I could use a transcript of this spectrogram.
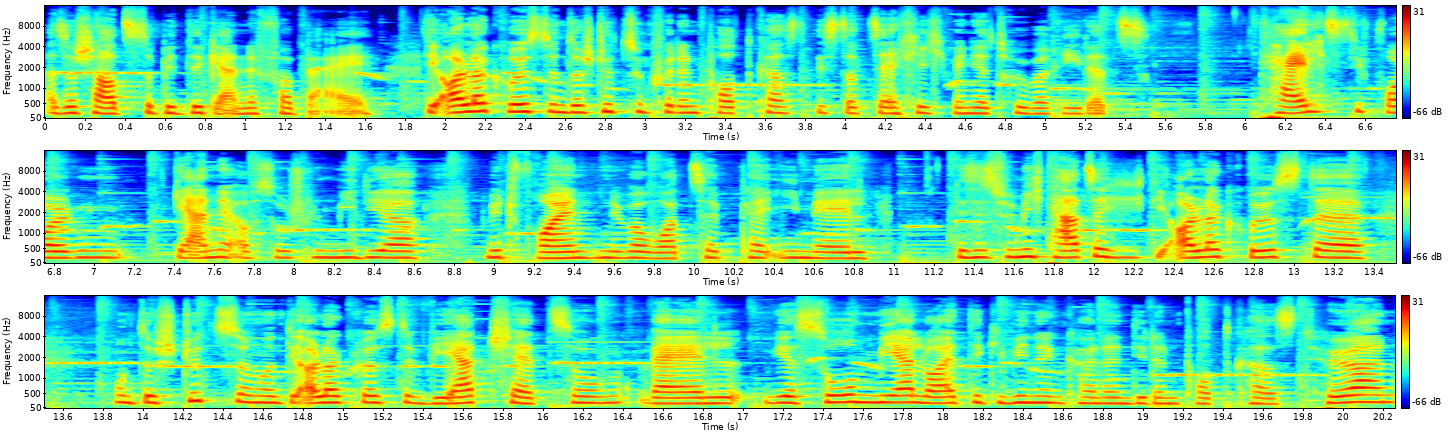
Also schaut da bitte gerne vorbei. Die allergrößte Unterstützung für den Podcast ist tatsächlich, wenn ihr drüber redet. Teilt die Folgen gerne auf Social Media mit Freunden über WhatsApp per E-Mail. Das ist für mich tatsächlich die allergrößte Unterstützung und die allergrößte Wertschätzung, weil wir so mehr Leute gewinnen können, die den Podcast hören.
